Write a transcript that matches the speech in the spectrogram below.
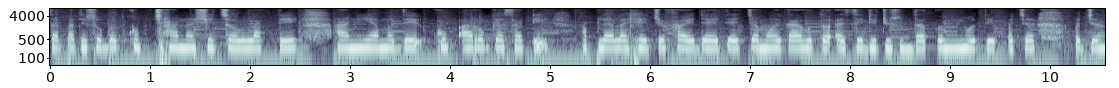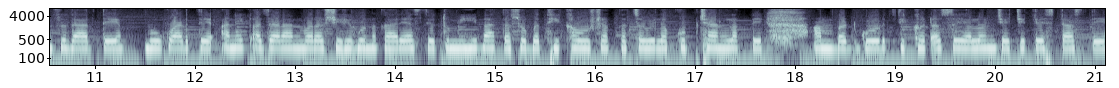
चपातीसोबत खूप छान अशी चव लागते आणि यामध्ये खूप आरोग्यासाठी आपल्याला ह्याचे फायदे आहेत. याच्यामुळे काय होतं ॲसिडिटीसुद्धा कमी होते पच पचन सुधारते भूक वाढते. अनेक आजारांवर अशी ही गुणकारी असते. तुम्ही ही भातासोबत ही खाऊ शकता. चवीला खूप छान लागते. आंबट गोड तिखट असं या लोणच्याची टेस्ट असते.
